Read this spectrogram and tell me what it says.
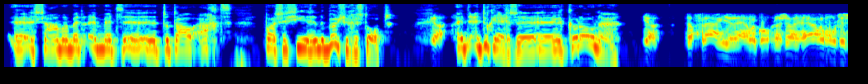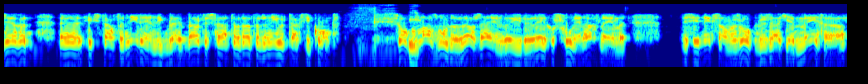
eh, samen met, met eh, totaal acht passagiers in de busje gestopt. Ja. En, en toen kregen ze corona. Dan vraag je er eigenlijk op. Dan zou je eigenlijk moeten zeggen, uh, ik stap er niet in. Ik blijf buiten staan totdat er een nieuwe taxi komt. Ja. mans moet er wel zijn, wil je de regels goed in acht nemen. Er zit niks anders op. Dus als je meegaat,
